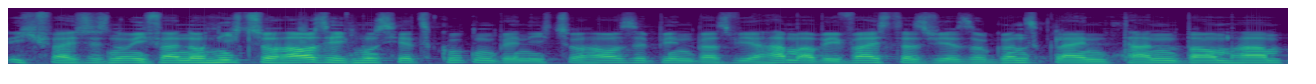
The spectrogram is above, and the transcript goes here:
ich weiß es noch, ich war noch nicht zu Hause. Ich muss jetzt gucken, wenn ich zu Hause bin, was wir haben. Aber ich weiß, dass wir so einen ganz kleinen Tannenbaum haben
